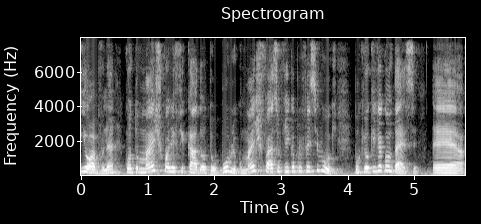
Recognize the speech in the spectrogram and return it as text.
E óbvio, né? Quanto mais qualificado é o teu público, mais fácil fica para o Facebook. Porque o que, que acontece? É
